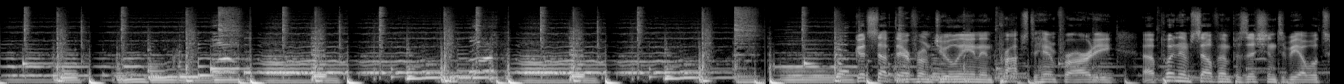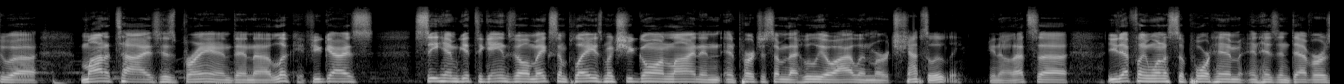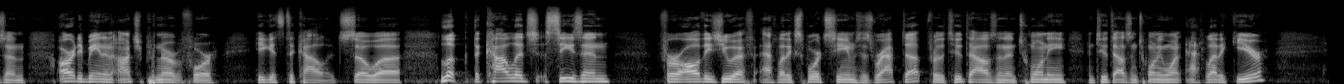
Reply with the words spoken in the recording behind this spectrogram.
good stuff there from Julian, and props to him for already uh, putting himself in position to be able to uh, monetize his brand. And uh, look, if you guys see him get to Gainesville, make some plays, make sure you go online and, and purchase some of that Julio Island merch. Absolutely. You know, that's uh, you definitely want to support him in his endeavors and already being an entrepreneur before he gets to college. So, uh, look, the college season for all these UF athletic sports teams is wrapped up for the 2020 and 2021 athletic year.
